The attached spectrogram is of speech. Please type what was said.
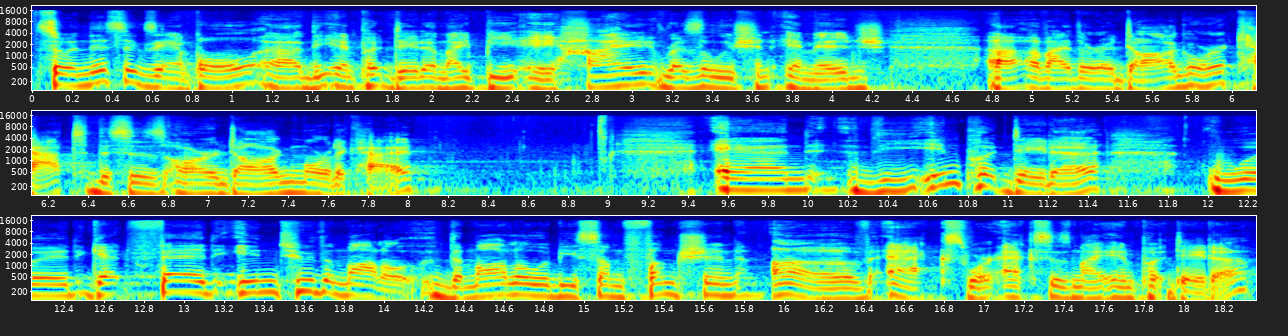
So in this example, uh, uh, the input data might be a high resolution image uh, of either a dog or a cat. This is our dog Mordecai. And the input data would get fed into the model. The model would be some function of x, where x is my input data.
